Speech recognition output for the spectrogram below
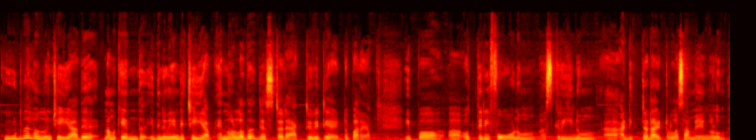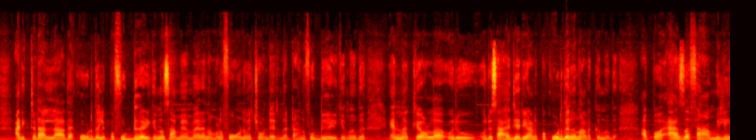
കൂടുതലൊന്നും ചെയ്യാതെ നമുക്ക് എന്ത് ഇതിനു വേണ്ടി ചെയ്യാം എന്നുള്ളത് ജസ്റ്റ് ഒരു ആക്ടിവിറ്റി ആയിട്ട് പറയാം. ഇപ്പോൾ ഒത്തിരി ഫോണും സ്ക്രീനും അഡിക്റ്റഡ് ആയിട്ടുള്ള സമയങ്ങളും അഡിക്റ്റഡ് അല്ലാതെ കൂടുതൽ ഇപ്പോൾ ഫുഡ് കഴിക്കുന്ന സമയം വരെ നമ്മൾ ഫോൺ വെച്ചുകൊണ്ടിരുന്നിട്ടാണ് ഫുഡ് കഴിക്കുന്നത് എന്നൊക്കെയുള്ള ഒരു ഒരു സാഹചര്യമാണ് ഇപ്പോൾ കൂടുതലും നടക്കുന്നത്. അപ്പോൾ ആസ് എ ഫാമിലി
